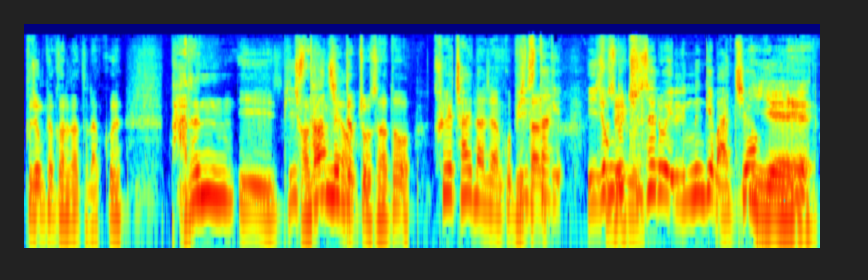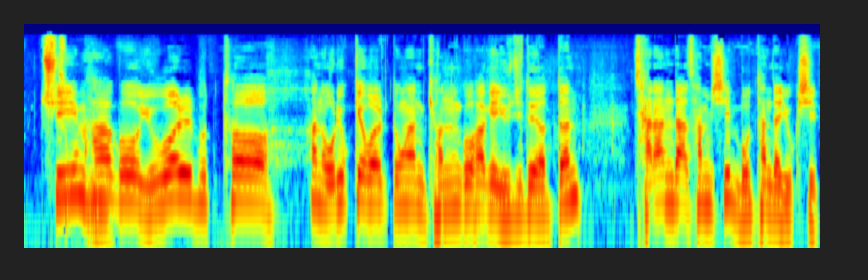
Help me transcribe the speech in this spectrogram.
부정평가로 나타났고요. 다른 이 전환 면접 조사도 크게 차이 나지 않고 비슷하게 이 정도 추세로 읽는 게 맞죠? 예. 예. 취임하고 음. 6월부터 한 5, 6개월 동안 견고하게 유지되었던 잘한다 30, 못한다 60.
